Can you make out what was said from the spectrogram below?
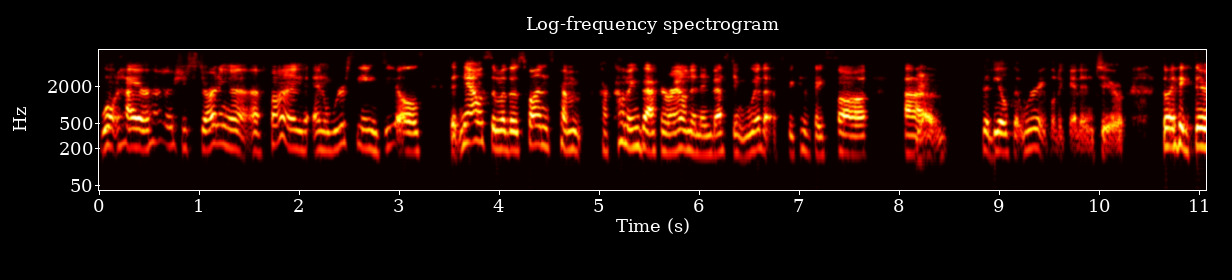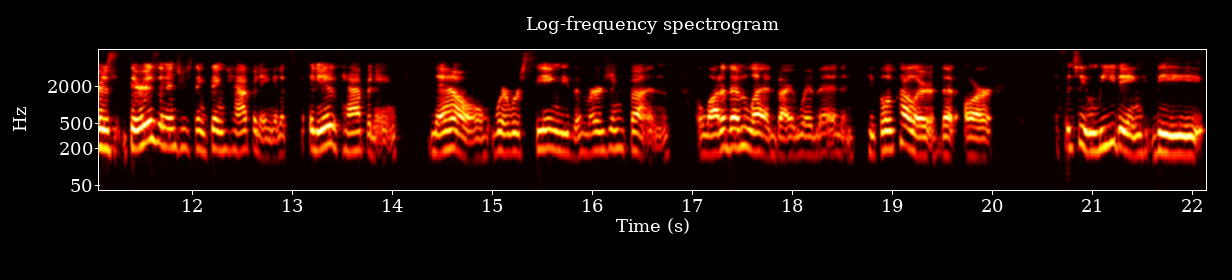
won't hire her, she's starting a, a, fund, and we're seeing deals that now some of those funds come are coming back around and investing with us because they saw um, yeah. the deals that we're able to get into. So I think there's there is an interesting thing happening, and it's it is happening now where we're seeing these emerging funds, a lot of them led by women and people of color that are essentially leading the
